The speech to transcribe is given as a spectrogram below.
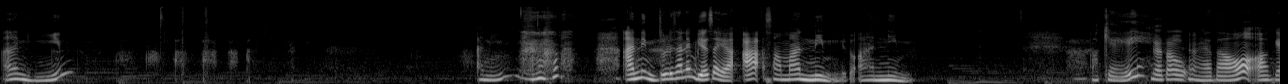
Anim. Anim. anim, tulisannya biasa ya, A sama nim gitu, anim. Oke. Gak tahu. Nggak tahu. Oke,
